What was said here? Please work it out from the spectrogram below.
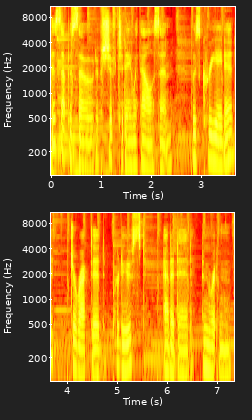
This episode of Shift Today with Allison was created, directed, produced, edited, and written,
